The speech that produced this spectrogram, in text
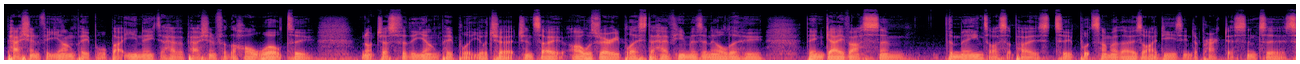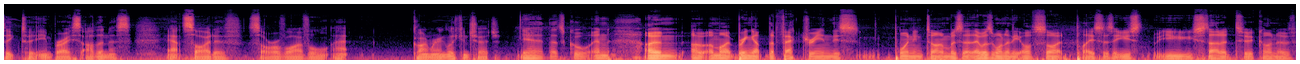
passion for young people, but you need to have a passion for the whole world too." Not just for the young people at your church, and so I was very blessed to have him as an elder who then gave us some the means, I suppose, to put some of those ideas into practice and to seek to embrace otherness outside of Soul Revival at Gymea Anglican Church. Yeah, that's cool. And um, I, I might bring up the factory in this point in time. Was that that was one of the off-site places that you you started to kind of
